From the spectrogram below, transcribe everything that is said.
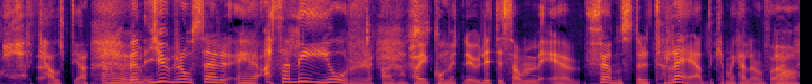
Ah, kallt ja. Men julrosor, eh, azaleor, ja, har ju kommit nu. Lite som eh, fönsterträd kan man kalla dem för. Ja.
